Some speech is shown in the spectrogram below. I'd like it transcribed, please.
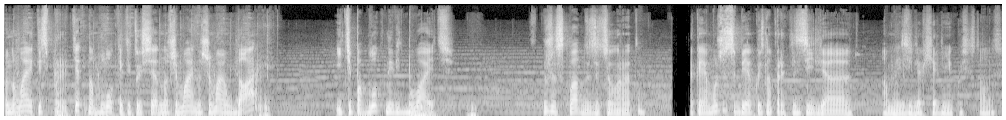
воно має якийсь пріоритет на блоки. Тобто я нажимаю, нажимаю удар, і типа блок не відбувається. Дуже складно за цього грати. Так, а я можу собі якось, наприклад, зілля. А в мене зілля херні якось сталося.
